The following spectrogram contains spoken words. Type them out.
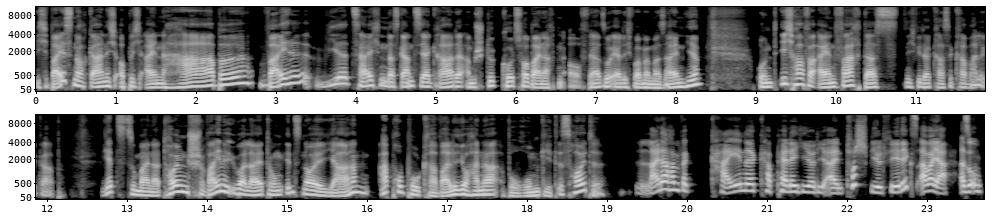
Ich weiß noch gar nicht, ob ich einen habe, weil wir zeichnen das Ganze ja gerade am Stück kurz vor Weihnachten auf. Ja, so ehrlich wollen wir mal sein hier. Und ich hoffe einfach, dass nicht wieder krasse Krawalle gab. Jetzt zu meiner tollen Schweineüberleitung ins neue Jahr. Apropos Krawalle, Johanna, worum geht es heute? Leider haben wir keine Kapelle hier, die einen Tusch spielt, Felix. Aber ja, also um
